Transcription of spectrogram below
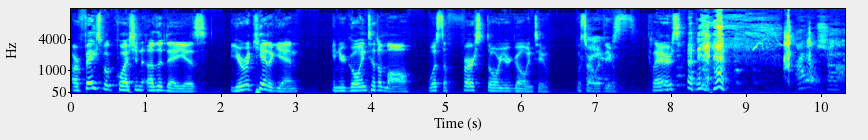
our Facebook question of the day is: You're a kid again, and you're going to the mall. What's the first store you're going to? We'll start with you, Claire's. I don't shop.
